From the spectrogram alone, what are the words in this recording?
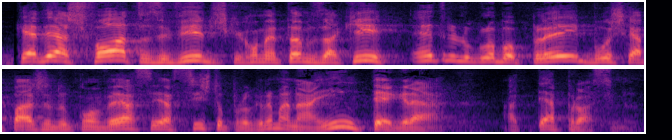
Quer ver as fotos e vídeos que comentamos aqui? Entre no Globoplay, busque a página do Conversa e assista o programa na íntegra. Até a próxima.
